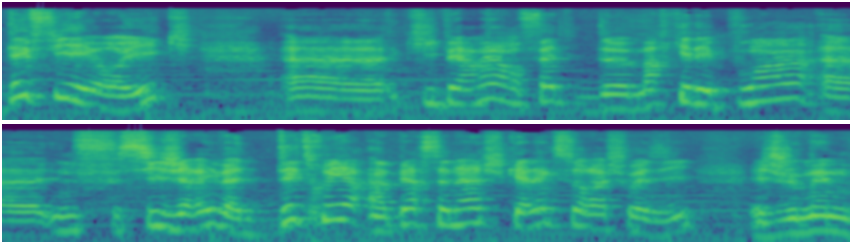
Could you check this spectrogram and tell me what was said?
Défi héroïque. Euh, qui permet en fait de marquer des points euh, si j'arrive à détruire un personnage qu'Alex aura choisi. Et je même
